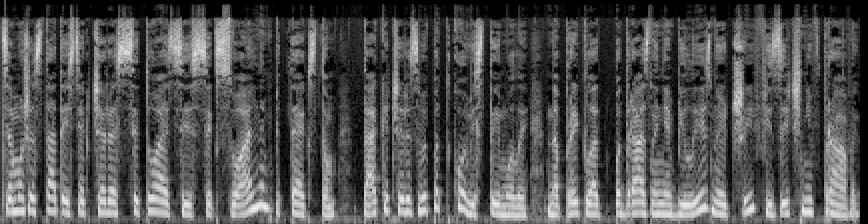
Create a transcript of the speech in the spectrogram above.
Це може статись як через ситуації з сексуальним підтекстом, так і через випадкові стимули, наприклад, подразнення білизною чи фізичні вправи.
